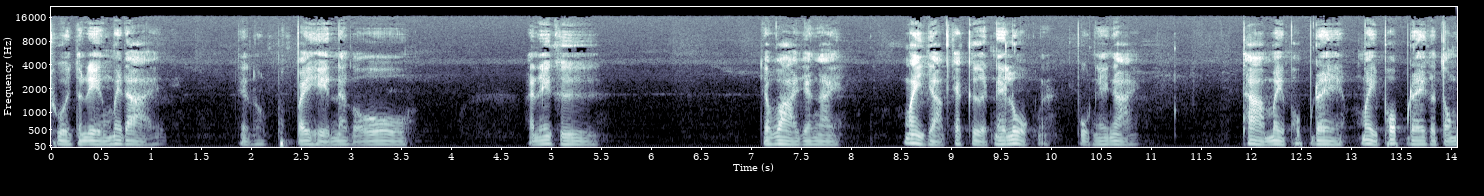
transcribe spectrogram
ช่วยตนเองไม่ได้แต่เราไปเห็นแล้วก็โอ้ อันนี้คือ จะว่ายังไง ไม่อยากจะเกิดในโลกนะพูดง่าย ๆ ถ้าไม่พบใดไม่พบใดก็ต้อง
